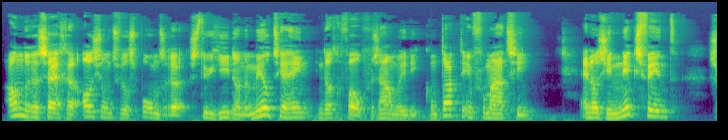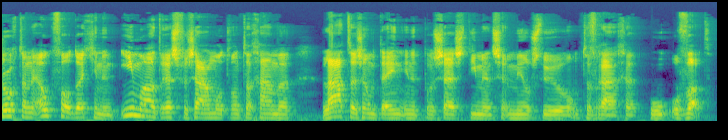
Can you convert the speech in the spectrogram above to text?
Andere zeggen, als je ons wil sponsoren, stuur hier dan een mailtje heen. In dat geval verzamel je die contactinformatie. En als je niks vindt, zorg dan in elk geval dat je een e-mailadres verzamelt, want dan gaan we later zo meteen in het proces die mensen een mail sturen om te vragen hoe of wat.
